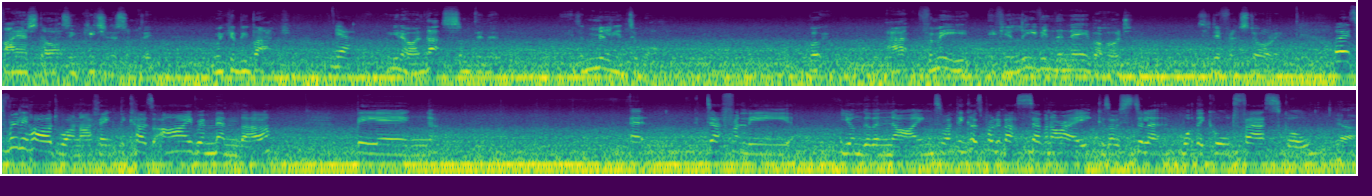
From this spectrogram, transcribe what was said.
fire starts in kitchen or something, we could be back. yeah, You know, and that's something that is a million to one. But uh, for me, if you're leaving the neighbourhood, it's a different story. Well, it's a really hard one, I think, because I remember being uh, definitely younger than nine. So I think I was probably about seven or eight because I was still at what they called first school. Yeah.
